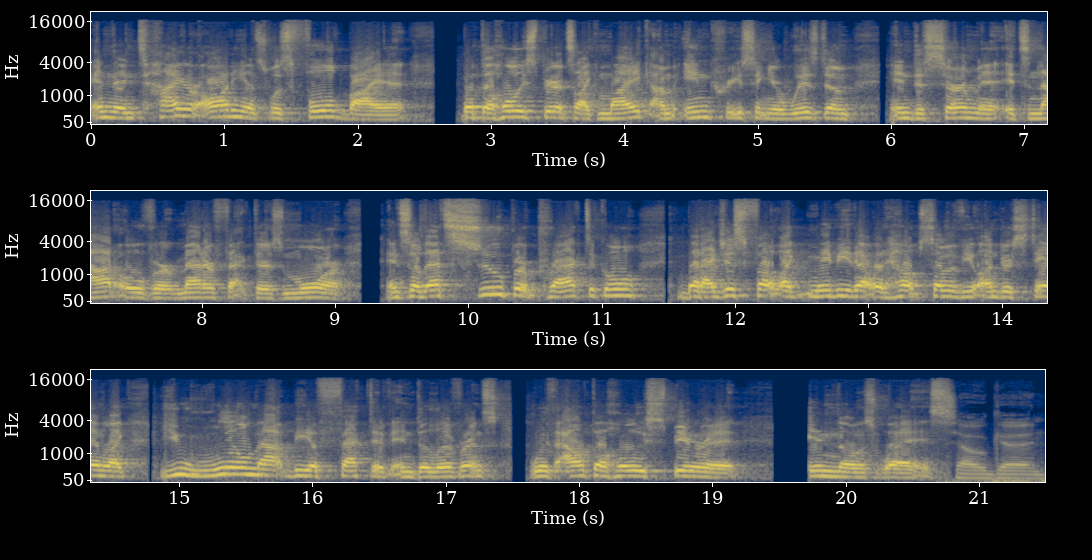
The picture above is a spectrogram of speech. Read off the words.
and the entire audience was fooled by it but the Holy Spirit's like, Mike, I'm increasing your wisdom in discernment. It's not over. Matter of fact, there's more. And so that's super practical, but I just felt like maybe that would help some of you understand like you will not be effective in deliverance without the Holy Spirit in those ways. So good.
